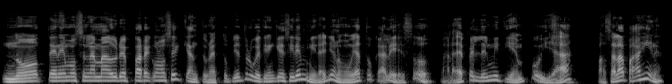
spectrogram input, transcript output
no tenemos la madurez para reconocer que ante una estupidez lo que tienen que decir es, mira, yo no voy a tocar eso, para de perder mi tiempo y ya, pasa la página.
